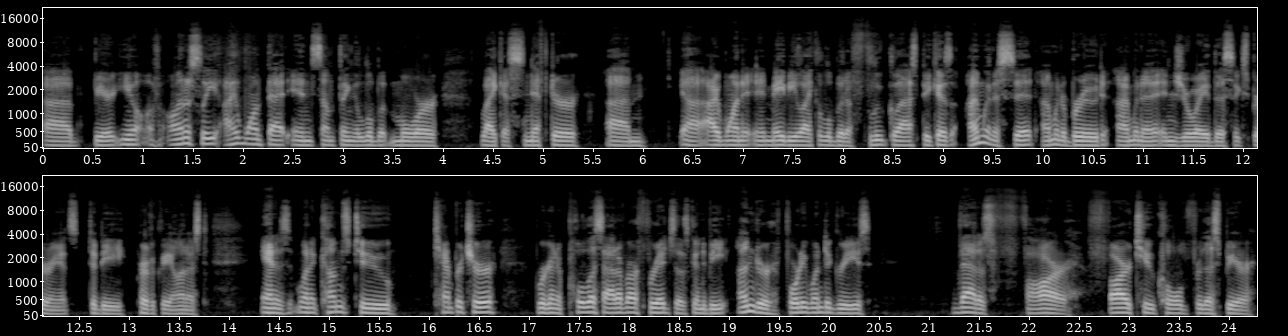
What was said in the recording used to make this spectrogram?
uh, beer, you know, honestly, I want that in something a little bit more like a snifter. Um, uh, I want it in maybe like a little bit of flute glass because I'm going to sit, I'm going to brood, I'm going to enjoy this experience, to be perfectly honest. And as, when it comes to temperature, we're going to pull this out of our fridge that's going to be under 41 degrees. That is far, far too cold for this beer.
